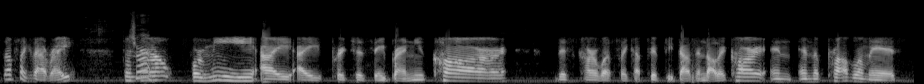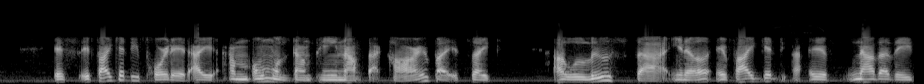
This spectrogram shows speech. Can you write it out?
stuff like that, right? So Sure. now for me, I, I purchased a brand new car. This car was like a $50,000 car. And, and the problem is, is if I get deported, I, I'm almost done paying off that car, but it's like, I will lose that, you know. If I get, if now that they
